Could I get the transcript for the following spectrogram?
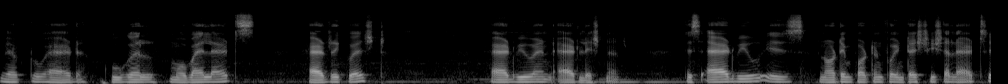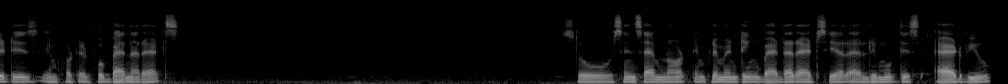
we have to add Google mobile ads, ad request, ad view and ad listener. This ad view is not important for interstitial ads, it is important for banner ads. So since I am not implementing banner ads here, I'll remove this ad view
